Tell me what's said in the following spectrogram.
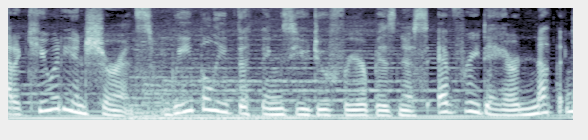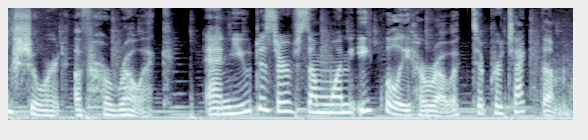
At Acuity Insurance, we believe the things you do for your business every day are nothing short of heroic, and you deserve someone equally heroic to protect them.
